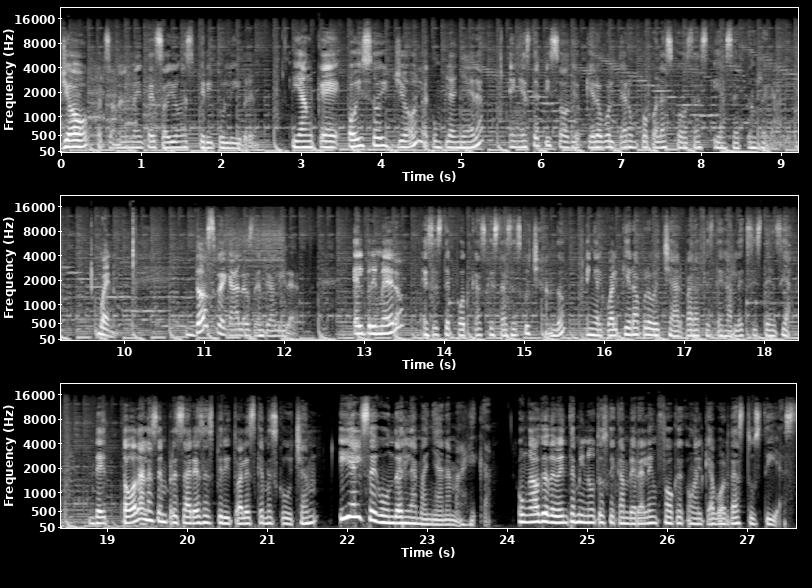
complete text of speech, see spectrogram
Yo personalmente soy un espíritu libre. Y aunque hoy soy yo la cumpleañera, en este episodio quiero voltear un poco las cosas y hacerte un regalo. Bueno, dos regalos en realidad. El primero es este podcast que estás escuchando, en el cual quiero aprovechar para festejar la existencia de todas las empresarias espirituales que me escuchan. Y el segundo es la mañana mágica un audio de 20 minutos que cambiará el enfoque con el que abordas tus días.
